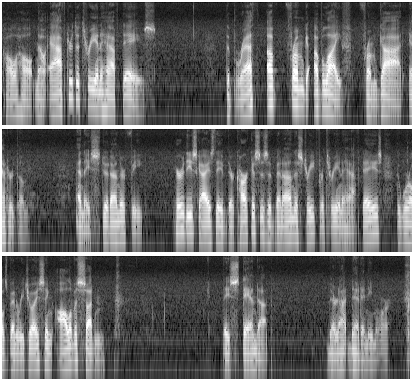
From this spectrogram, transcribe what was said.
call a halt. Now, after the three and a half days, the breath of, from, of life from God entered them, and they stood on their feet. Here are these guys, their carcasses have been on the street for three and a half days. The world's been rejoicing. All of a sudden, they stand up. They're not dead anymore.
